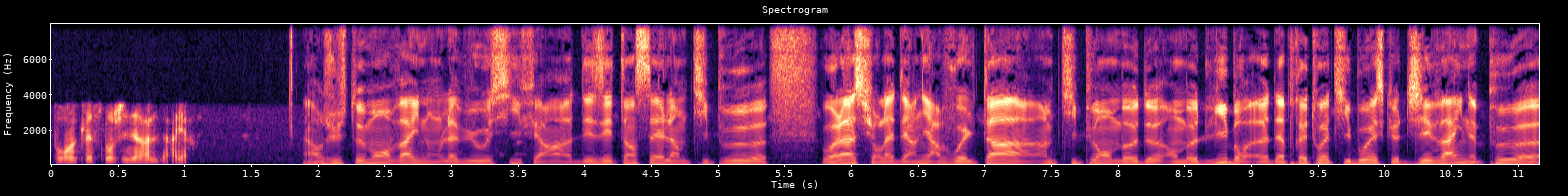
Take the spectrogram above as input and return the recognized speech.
pour un classement général derrière. Alors justement, Vine, on l'a vu aussi faire des étincelles un petit peu, euh, voilà, sur la dernière Vuelta, un petit peu en mode en mode libre. Euh, d'après toi, Thibaut, est-ce que J Vine peut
